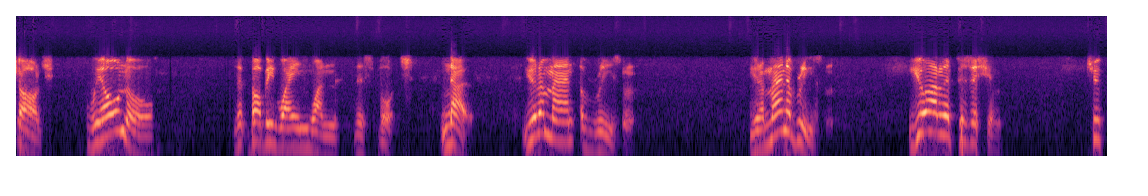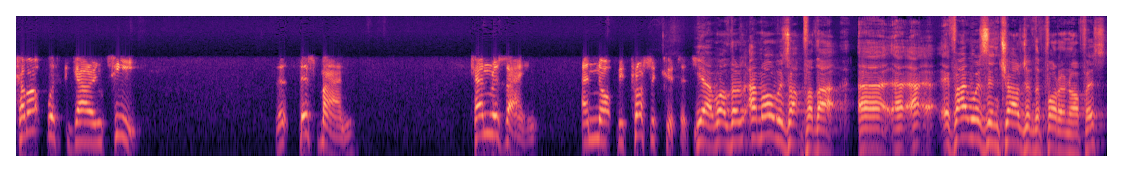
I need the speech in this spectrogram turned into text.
George, we all know that Bobi Wine won this vote. Now, you're a man of reason. You're a man of reason. You are in a position to come up with a guarantee that this man can resign and not be prosecuted. Yeah, well, there, I'm always up for that. Uh, uh, uh, if I was in charge of the Foreign Office,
